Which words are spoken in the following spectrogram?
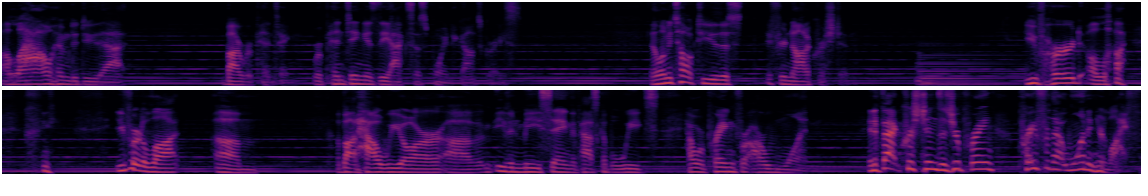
Allow him to do that by repenting. Repenting is the access point to God's grace. Now, let me talk to you this if you're not a Christian. You've heard a lot, you've heard a lot um, about how we are, uh, even me saying the past couple weeks, how we're praying for our one. And in fact, Christians, as you're praying, pray for that one in your life,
